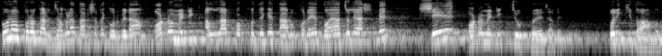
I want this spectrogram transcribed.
কোনো প্রকার ঝগড়া তার সাথে করবে না। অটোমেটিক আল্লাহর পক্ষ থেকে তার উপরে দয়া চলে আসবে। সে অটোমেটিক চুপ হয়ে যাবে। পরীক্ষিত আমল।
